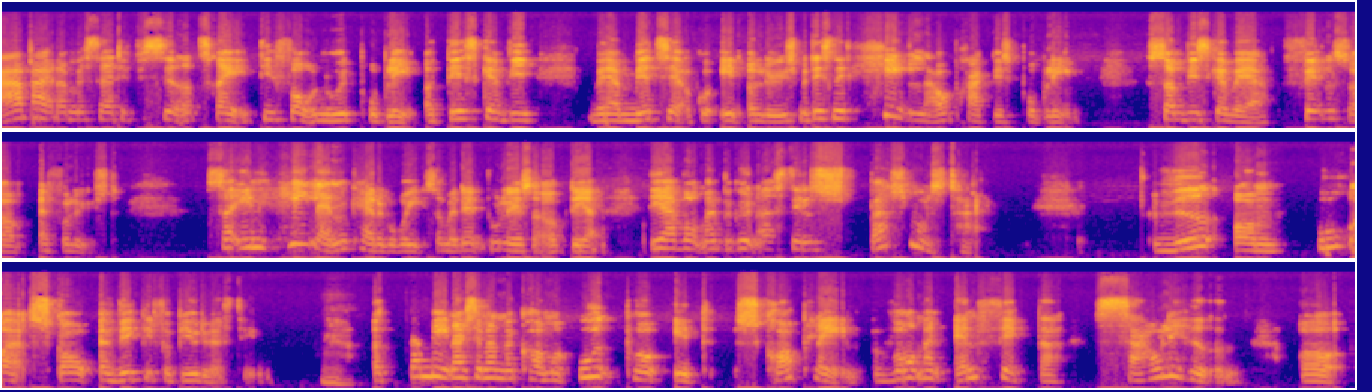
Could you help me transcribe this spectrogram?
arbejder med certificeret træ, de får nu et problem, og det skal vi være med til at gå ind og løse. Men det er sådan et helt lavpraktisk problem, som vi skal være fælles om at få løst. Så en helt anden kategori, som er den, du læser op der, det er, hvor man begynder at stille spørgsmålstegn ved, om urørt skov er vigtigt for biodiversiteten. Mm. Og der mener jeg simpelthen, at man kommer ud på et skråplan, hvor man anfægter sagligheden og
